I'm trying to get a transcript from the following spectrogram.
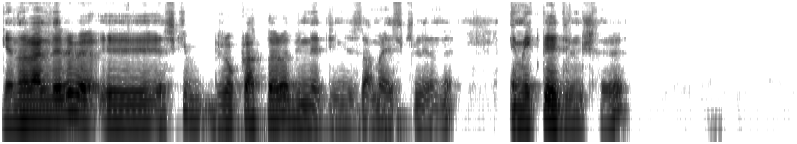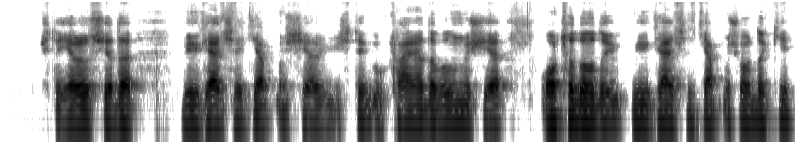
generalleri ve e, eski bürokratları dinlediğinizde ama eskilerini emekli edilmişleri. İşte ya Rusya'da büyükelçilik yapmış ya işte Ukrayna'da bulunmuş ya Orta Doğu'da büyükelçilik yapmış. Oradaki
